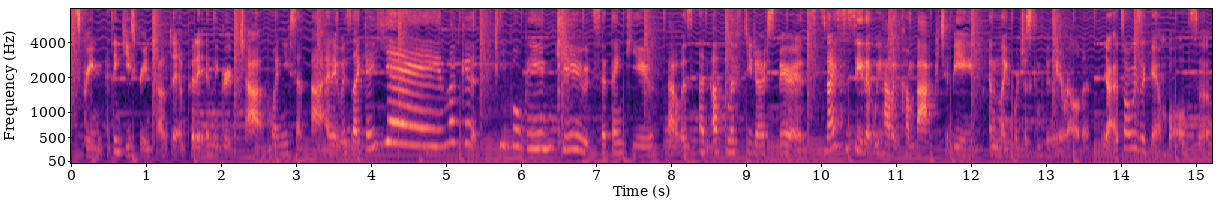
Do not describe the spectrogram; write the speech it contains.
screen. I think you screenshotted it and put it in the group chat when you sent that, and it was like a yay! Look at people being cute. So thank you. That was an uplifting our spirits. It's nice to see that we haven't come back to being and like we're just completely irrelevant. Yeah, it's always a gamble, so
